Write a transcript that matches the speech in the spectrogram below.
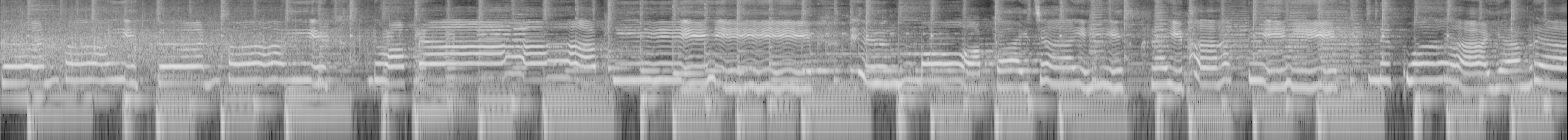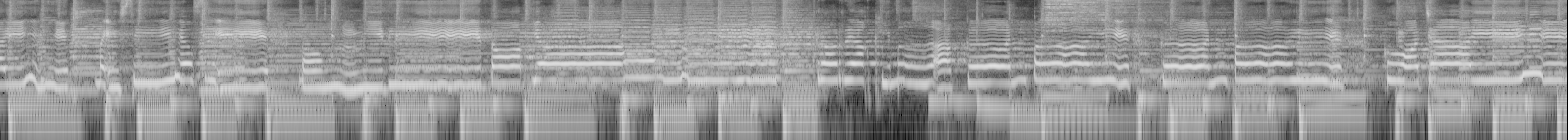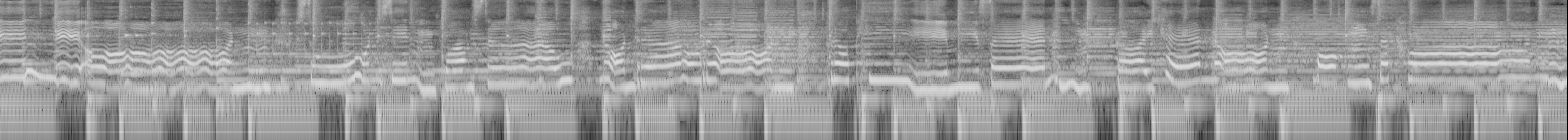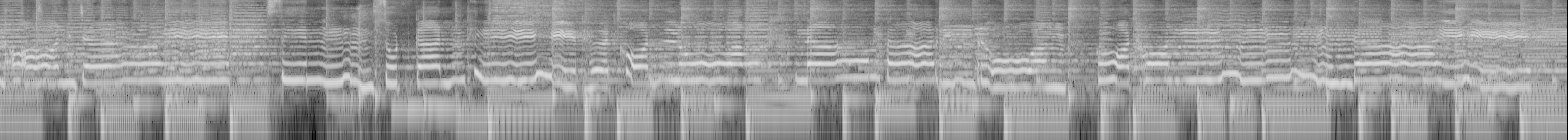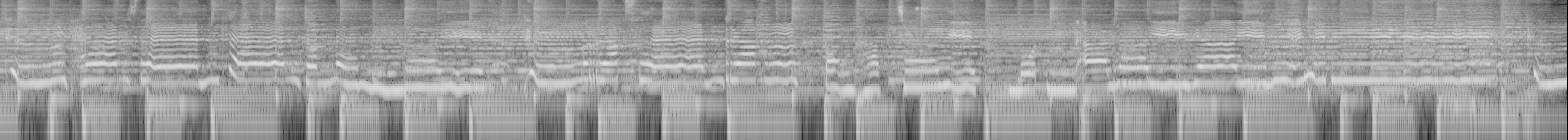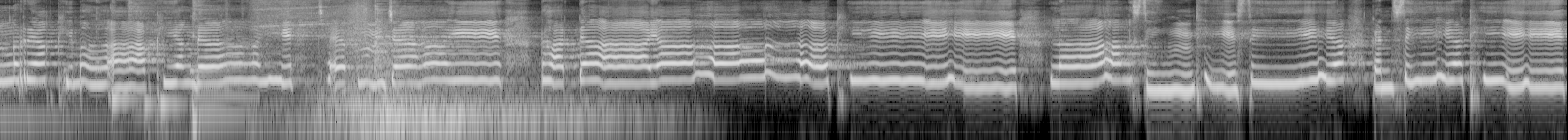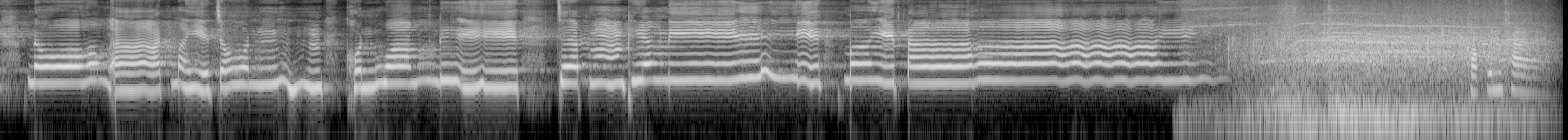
เกินไป เกินไป ดอกนาพี่ ถึงมอบกายใจ ใครพักดี นึกว่าอย่างไร ไม่เสียฟรีต้องมีดีตอบย้อนเพราะรักพี่มากเกินไป อกใจ หมดอะไรใยดี ถึงรักพี่มากเพียงใดเจ็บใจตัดได้พี่ล้างสิ่งที่เสียกันเสียทีน้องอาจไม่จน คนหวังดี เจ็บเพียงนี้ ขอบคุณค่ะ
